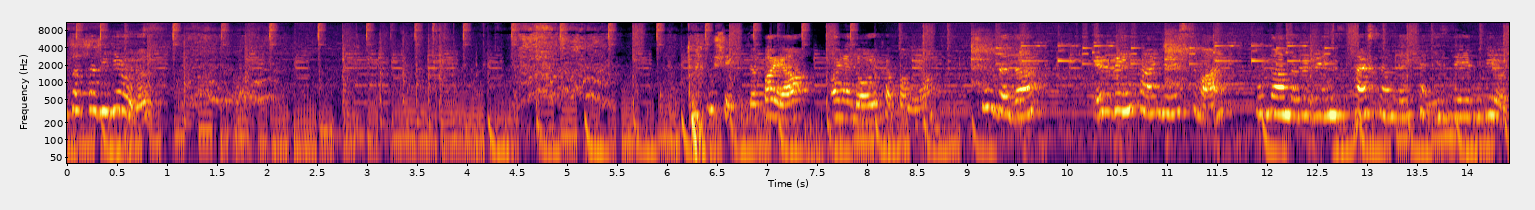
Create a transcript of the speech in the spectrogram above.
uzatabiliyoruz. Bu şekilde bayağı öne doğru kapanıyor. Burada da ebeveyn penceresi var. Buradan da bebeğimizi ters yöndeyken izleyebiliyoruz.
